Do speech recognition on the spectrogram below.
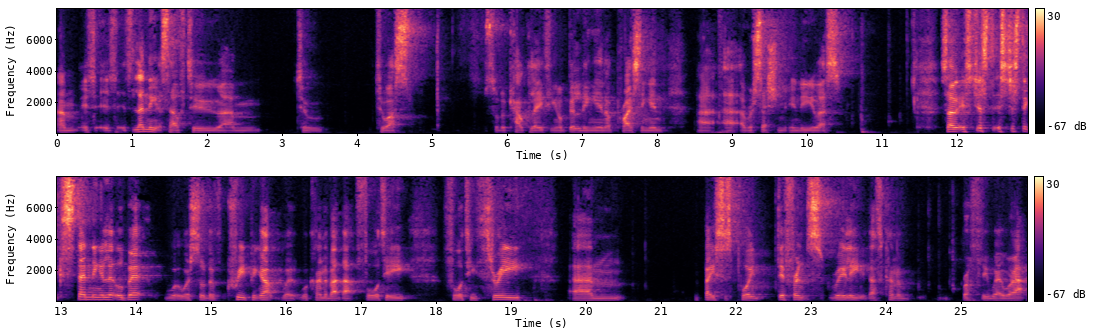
um, it's, it's, it's lending itself to um, to to us sort of calculating or building in or pricing in uh, a recession in the US. So it's just it's just extending a little bit. We're, we're sort of creeping up. We're, we're, kind of at that 40, 43 um, basis point difference. Really, that's kind of roughly where we're at.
